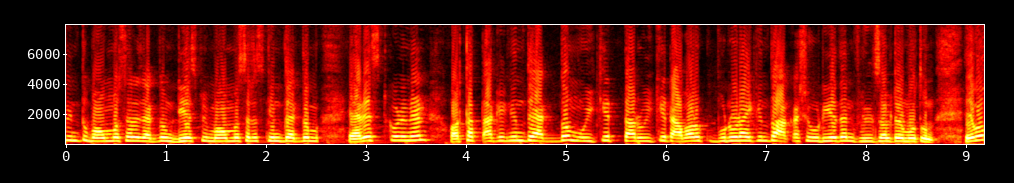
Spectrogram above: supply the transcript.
কিন্তু মোহাম্মদ সিরাজ একদম ডিএসপি মোহাম্মদ সিরাজ কিন্তু একদম অ্যারেস্ট করে নেন। অর্থাৎ তাকে কিন্তু একদম উইকেট তার উইকেট আবারও পুনরায় কিন্তু আকাশে উড়িয়ে দেন ফিলসল্টের মতন। এবং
